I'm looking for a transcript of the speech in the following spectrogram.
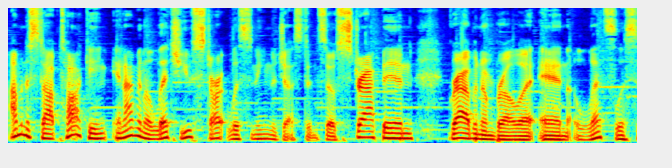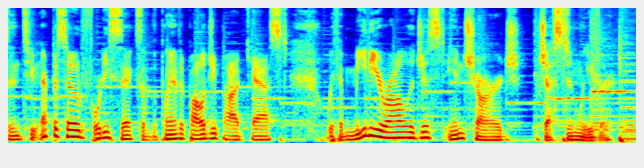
I'm going to stop talking and I'm going to let you start listening to Justin. So strap in, grab an umbrella, and let's listen to episode 46 of the Planthropology podcast with a meteorologist in charge, Justin Weaver.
